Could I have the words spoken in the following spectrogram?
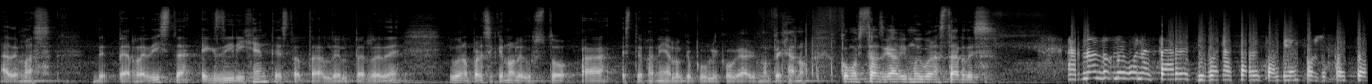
además de perredista, exdirigente estatal del PRD. Y bueno, parece que no le gustó a Estefanía lo que publicó Gaby Montejano. ¿Cómo estás, Gaby? Muy buenas tardes. Arnaldo, muy buenas tardes y buenas tardes también, por supuesto,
